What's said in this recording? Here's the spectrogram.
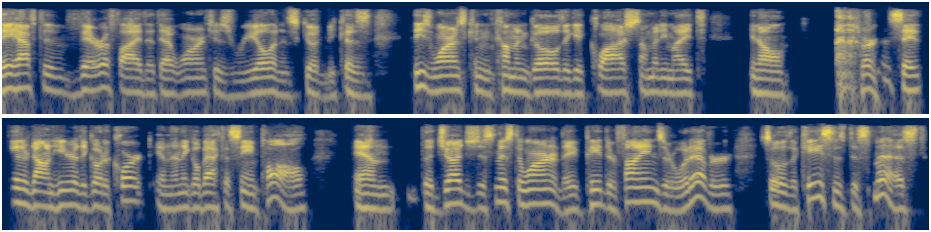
they have to verify that that warrant is real and it's good because these warrants can come and go. They get quashed. Somebody might, you know, say they're down here, they go to court and then they go back to St. Paul and the judge dismissed the warrant or they paid their fines or whatever. So the case is dismissed.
